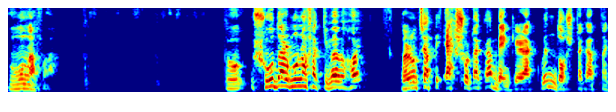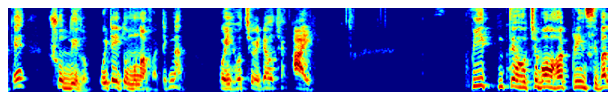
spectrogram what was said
মুনাফা। তো সুদ আর মুনাফা কীভাবে হয়? ধরেন হচ্ছে আপনি একশো টাকা ব্যাংকে রাখলেন, দশ টাকা আপনাকে সুদ দিল, ওইটাই তো মুনাফা, ঠিক না? ওই হচ্ছে, ওইটা হচ্ছে আয়। পিতে হচ্ছে বলা হয় প্রিন্সিপাল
